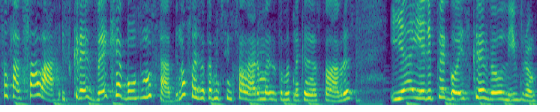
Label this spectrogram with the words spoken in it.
só sabe falar. Escrever que é bom, tu não sabe. Não foi exatamente assim que falaram, mas eu tô botando aqui nas palavras. E aí ele pegou e escreveu o livro.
